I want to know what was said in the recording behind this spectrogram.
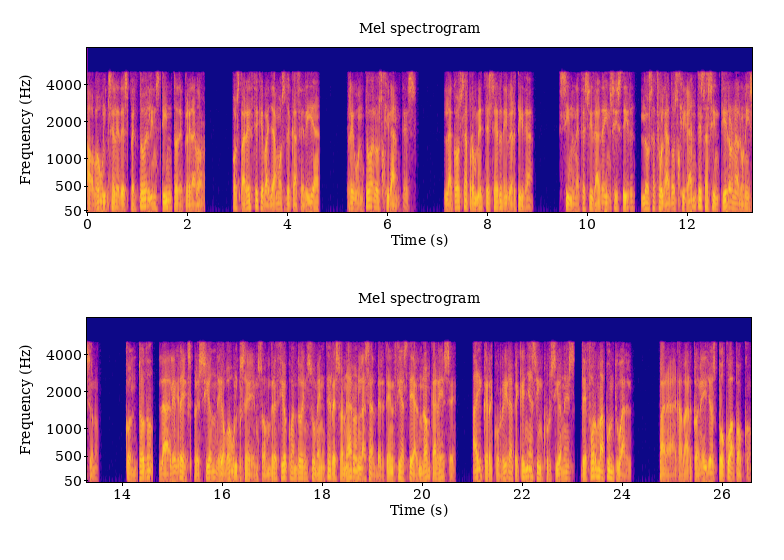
A Oboul se le despertó el instinto depredador. ¿Os parece que vayamos de cacería? Preguntó a los gigantes. La cosa promete ser divertida. Sin necesidad de insistir, los azulados gigantes asintieron al unísono. Con todo, la alegre expresión de Oboul se ensombreció cuando en su mente resonaron las advertencias de Agnon Carese. Hay que recurrir a pequeñas incursiones, de forma puntual. Para acabar con ellos poco a poco.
